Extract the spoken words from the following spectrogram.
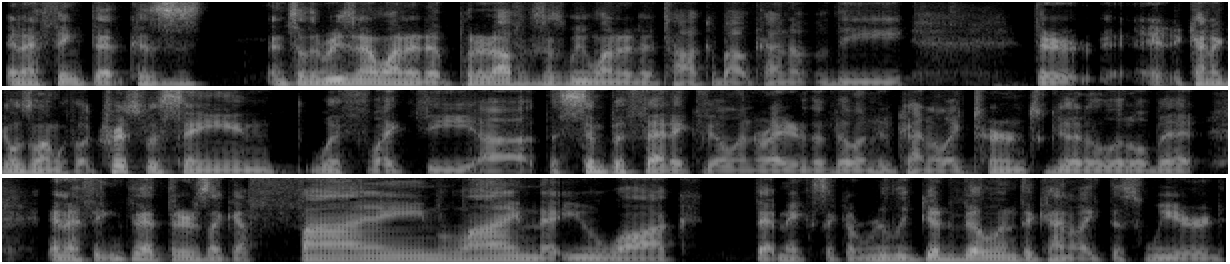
and I think that because and so the reason I wanted to put it off is because we wanted to talk about kind of the there it kind of goes along with what Chris was saying with like the uh the sympathetic villain, right? Or the villain who kind of like turns good a little bit. And I think that there's like a fine line that you walk that makes like a really good villain to kind of like this weird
